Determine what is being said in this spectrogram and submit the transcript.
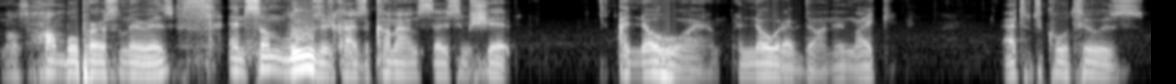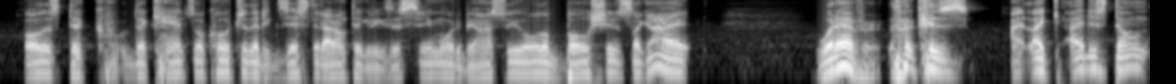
Most humble person there is. And some loser tries to come out and say some shit I know who I am and know what I've done, and like that's what's cool too is all this the the cancel culture that existed. I don't think it exists anymore. To be honest with you, all the bullshit. It's like all right, whatever, because I like I just don't.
